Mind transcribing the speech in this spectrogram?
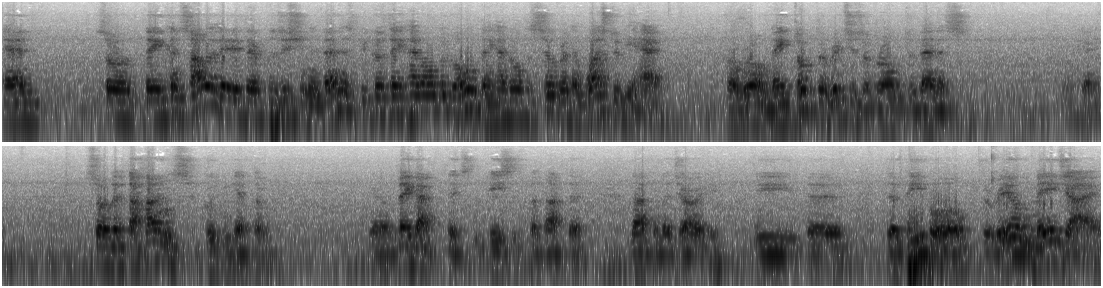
And so they consolidated their position in Venice because they had all the gold, they had all the silver that was to be had from Rome. They took the riches of Rome to Venice, okay, so that the Huns couldn't get them. You know, they got bits and pieces, but not the, not the majority. The, the, the people, the real magi,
